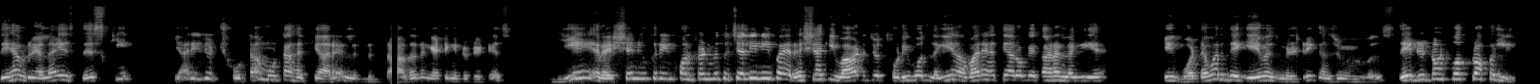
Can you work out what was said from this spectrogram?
they have realize this कि यार ये जो छोटा मोटा हथियार है rather than getting into details ये रशियन यूक्रेन कॉन्फ्लिक्ट में तो चल ही नहीं पाए। रशिया की वाट जो थोड़ी बहुत लगी है, हमारे हथियारों के कारण लगी है कि whatever they gave as military consumables they did not work properly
